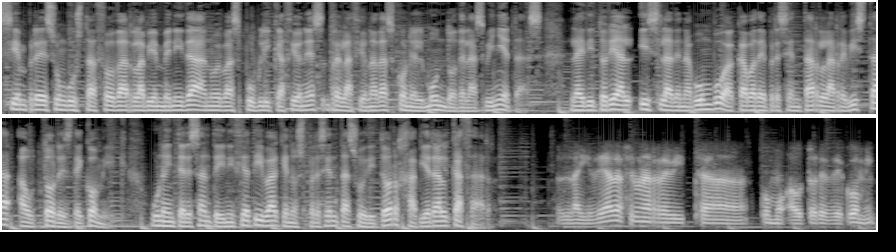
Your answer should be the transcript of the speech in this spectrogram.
Siempre es un gustazo dar la bienvenida a nuevas publicaciones relacionadas con el mundo de las viñetas. La editorial Isla de Nabumbu acaba de presentar la revista Autores de cómic, una interesante iniciativa que nos presenta su editor Javier Alcázar. La idea de hacer una revista como Autores de cómic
